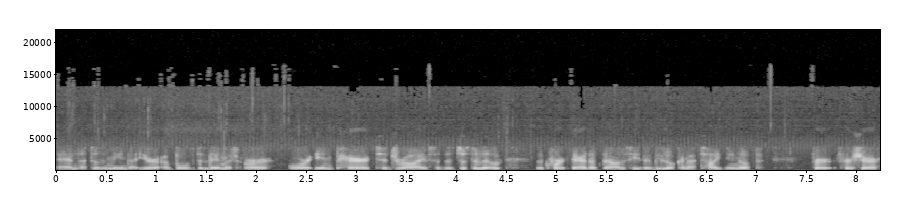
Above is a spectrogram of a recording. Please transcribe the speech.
and um, that doesn't mean that you're above the limit or, or impaired to drive. So there's just a little, little quirk there that obviously they'll be looking at tightening up for, for sure.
